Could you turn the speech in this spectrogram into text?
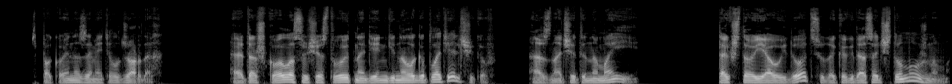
— спокойно заметил Джордах. «Эта школа существует на деньги налогоплательщиков, а значит и на мои. Так что я уйду отсюда, когда сочту нужным.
